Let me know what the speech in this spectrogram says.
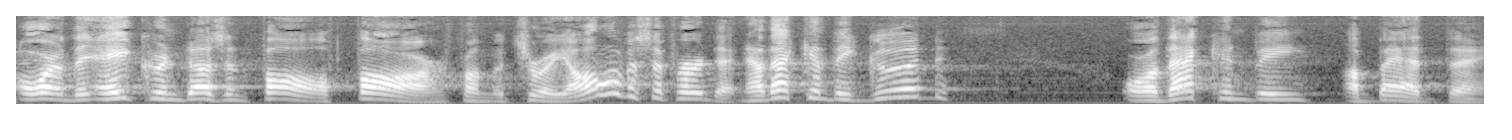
Or the acorn doesn't fall far from the tree. All of us have heard that. Now, that can be good or that can be a bad thing.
